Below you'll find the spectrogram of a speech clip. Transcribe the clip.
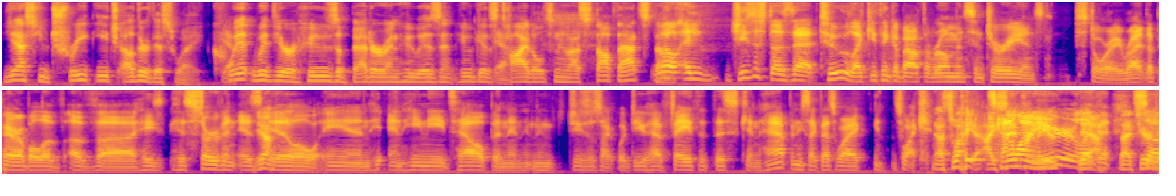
yes, you treat each other this way. Yeah. Quit with your who's a better and who isn't, who gives Yeah. titles and who has. Stop that stuff. Well, and Jesus does that too. Like you think about the Roman centurion s- story, right? The parable of of uh, his his servant is Yeah. ill and he- and he needs help, and then and Jesus is like, "Well, do you have faith that this can happen?" He's like, "That's why. I, that's why." I that's why I sent why for I'm you. here. yeah, Like, that's your so,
